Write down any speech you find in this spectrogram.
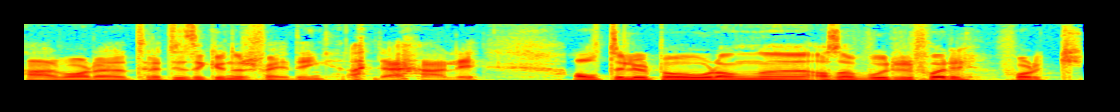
Her var det 30 sekunders fading. Det er herlig. Alltid lurt på hvordan, uh, altså hvorfor folk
